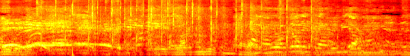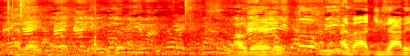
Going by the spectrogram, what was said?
အဲ့ဒီဘာမှမကြည့်ဘူးဟု တ်လားဟုတ်တယ်လို့အဲ့ဒါအကြီးစားတွေ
